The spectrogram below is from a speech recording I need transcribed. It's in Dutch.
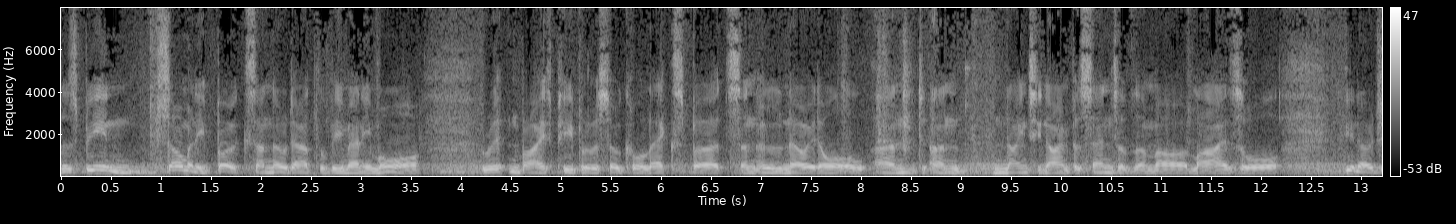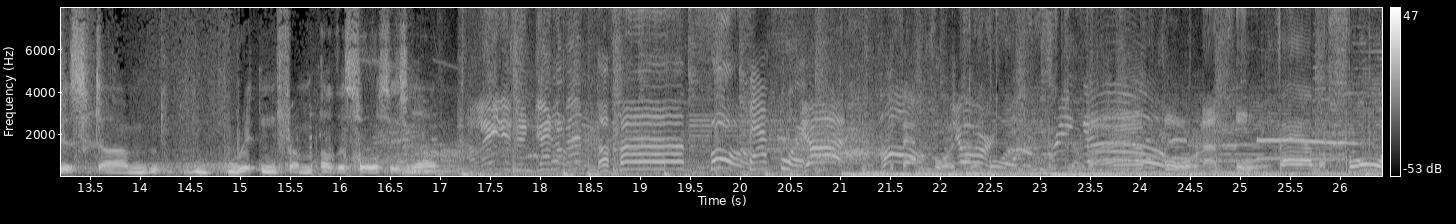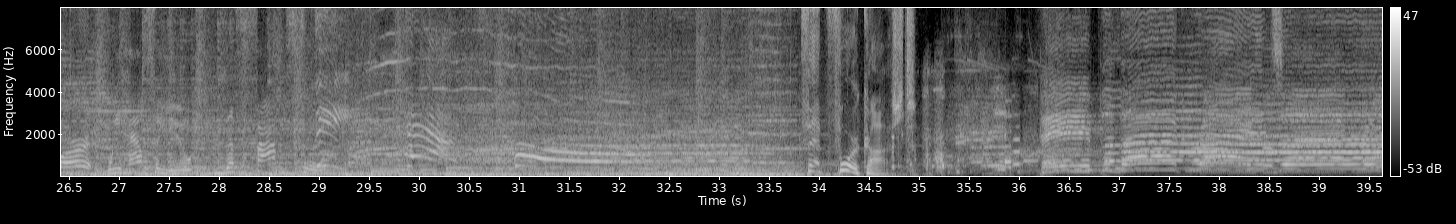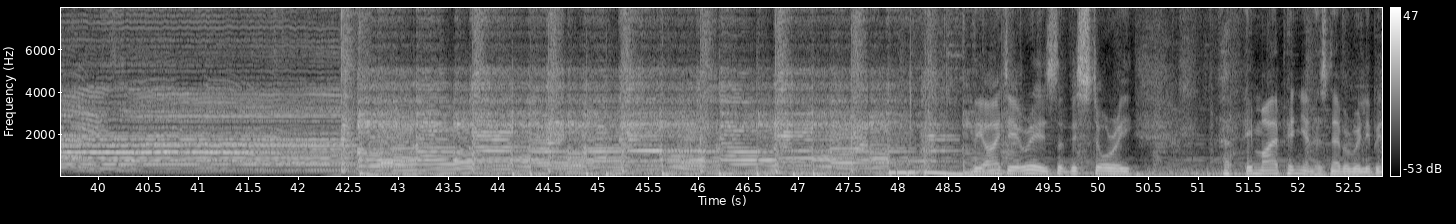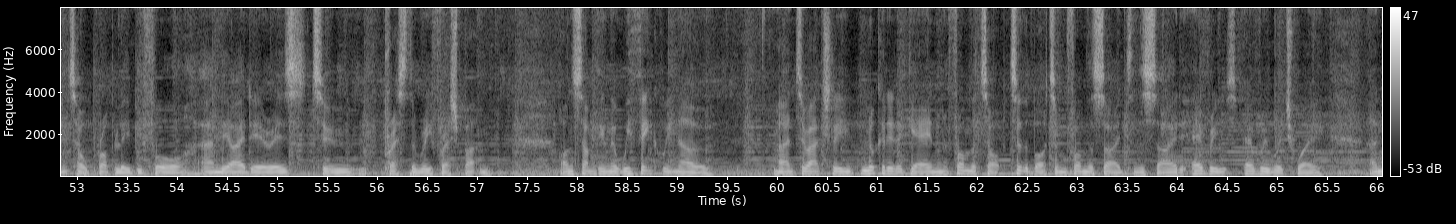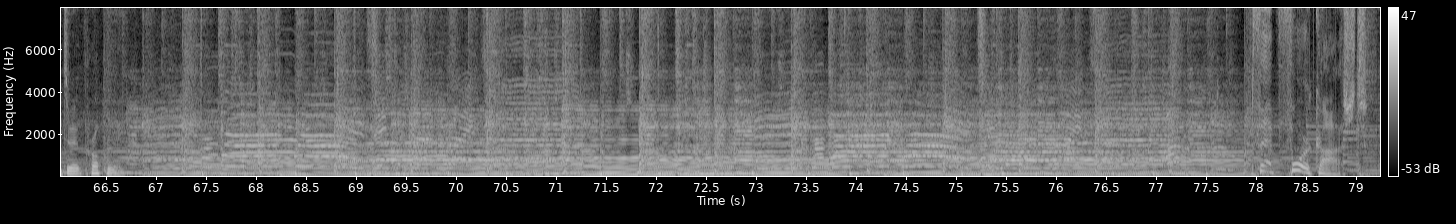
There's been so many books, and no doubt there'll be many more, written by people who are so-called experts and who know it all, and and 99% of them are lies or, you know, just um, written from other sources. You know. Ladies and gentlemen, the Fab Four. Fab Four. John, Paul, Fab Four. George, Ringo. Four. Not four. Fab Four. We have for you the Fab Four. The Fab Forecast. Paperback. The idea is that this story, in my opinion, has never really been told properly before. And the idea is to press the refresh button on something that we think we know and to actually look at it again from the top to the bottom, from the side to the side, every, every which way, and do it properly. Forecast.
